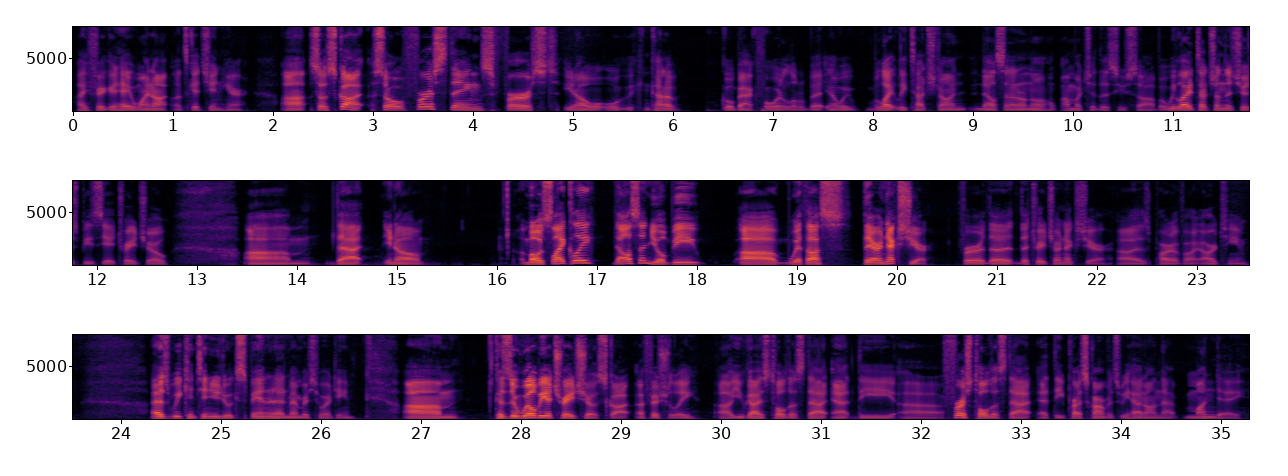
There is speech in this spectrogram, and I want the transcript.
I figured, hey, why not? Let's get you in here. Uh, so Scott, so first things first, you know, we can kind of go back forward a little bit. You know, we lightly touched on Nelson. I don't know how much of this you saw, but we lightly touched on this year's PCA trade show. Um, that you know, most likely, Nelson, you'll be uh, with us there next year for the the trade show next year uh, as part of our, our, team, as we continue to expand and add members to our team. Um, because there will be a trade show, Scott, officially. Uh, you guys told us that at the uh, first told us that at the press conference we had on that Monday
